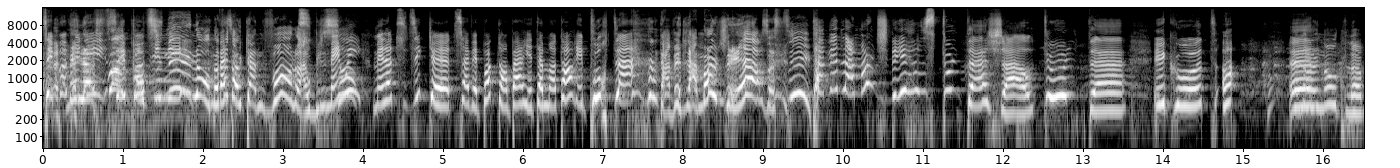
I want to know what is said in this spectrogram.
c'est pas Mais fini, le fun c'est pas continue, fini. là. On a fait un canevas, là. Oublie Mais ça. oui, mais là, tu dis que tu savais pas que ton père il était moteur et pourtant, T'avais de la merch des Hells, hostie. t'avais de la merch des Hills tout le temps, Charles, tout le temps. Écoute, ah, Il y en a euh, un autre, là.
